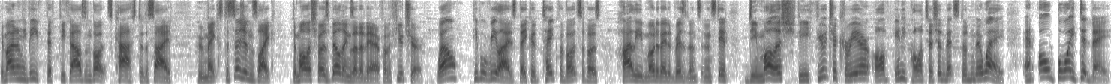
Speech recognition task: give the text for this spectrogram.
there might only be 50,000 votes cast to decide who makes decisions like demolish those buildings over there for the future. Well, people realized they could take the votes of those highly motivated residents and instead demolish the future career of any politician that stood in their way. And oh boy did they!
